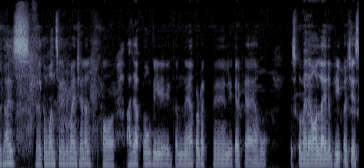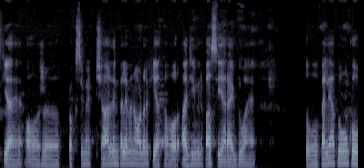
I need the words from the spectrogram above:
So guys welcome one second to my channel और आज आप लोगों के लिए एकदम नया प्रोडक्ट मैं लेकर के आया हूँ। इसको मैंने ऑनलाइन अभी परचेज़ किया है और अप्रॉक्सीमेट चार दिन पहले मैंने ऑर्डर किया था और आज ही मेरे पास ये अराइव्ड हुआ है। तो पहले आप लोगों को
